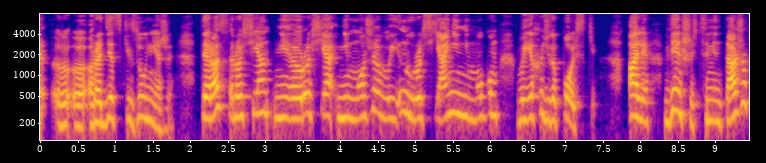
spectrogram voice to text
e, e, nie, Rosja nie może, wyje- no, Rosjanie nie mogą wyjechać do Polski, ale większość cmentarzów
